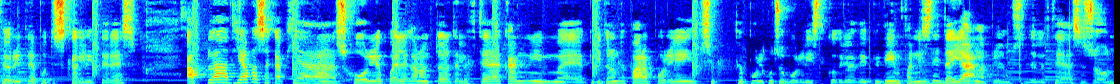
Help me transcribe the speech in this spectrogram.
θεωρείται από τις καλύτερες. Απλά διάβασα κάποια σχόλια που έλεγαν ότι τώρα τελευταία κάνει, ε, επικεντρώνεται πάρα πολύ σε πιο πολύ κουτσομπολίστικο. Δηλαδή, επειδή εμφανίζεται η Νταϊάννα πλέον στην τελευταία σεζόν,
